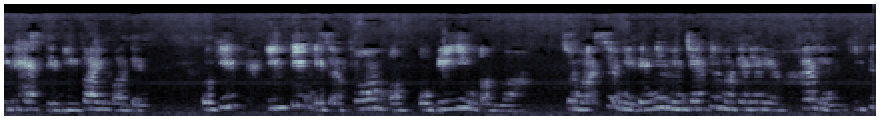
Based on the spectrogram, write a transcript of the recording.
it has the divine order. Okay, eating is a form of obeying Allah. So maksudnya dengan menjaga makanan yang halal, kita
